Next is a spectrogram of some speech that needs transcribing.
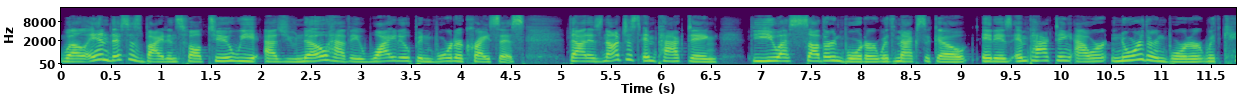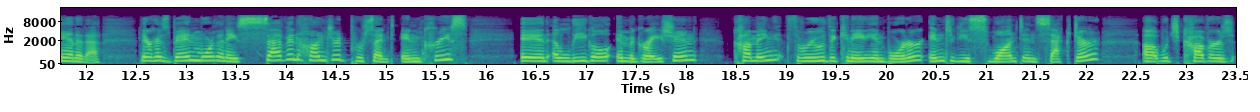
well, and this is Biden's fault too. We, as you know, have a wide open border crisis that is not just impacting the U.S. southern border with Mexico, it is impacting our northern border with Canada. There has been more than a 700% increase in illegal immigration coming through the Canadian border into the Swanton sector, uh, which covers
